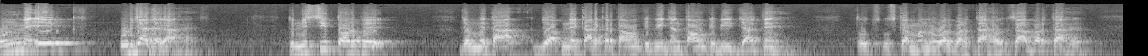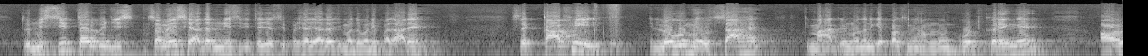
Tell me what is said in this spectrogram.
उनमें एक ऊर्जा जगा है। तो निश्चित तौर पे जब नेता जो अपने कार्यकर्ताओं के बीच, जनताओं के बीच जाते हैं तो उसका मनोबल बढ़ता है, उत्साह बढ़ता है। तो निश्चित तौर पर जिस समय से आदरणीय श्री तेजस्वी प्रसाद यादव जी मधुबनी पधारे हैं से काफ़ी लोगों में उत्साह है कि महागठबंधन के पक्ष में हम लोग वोट करेंगे और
